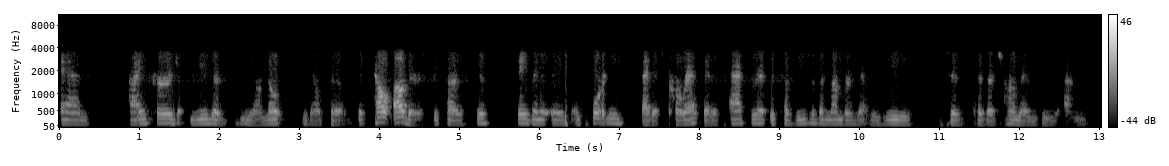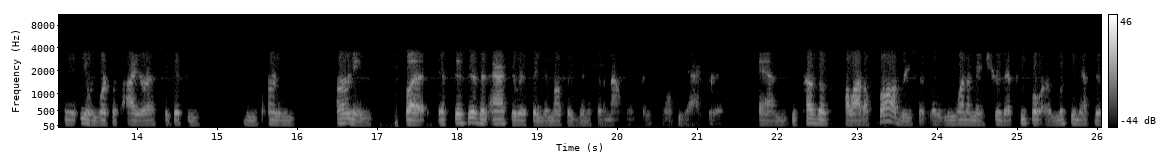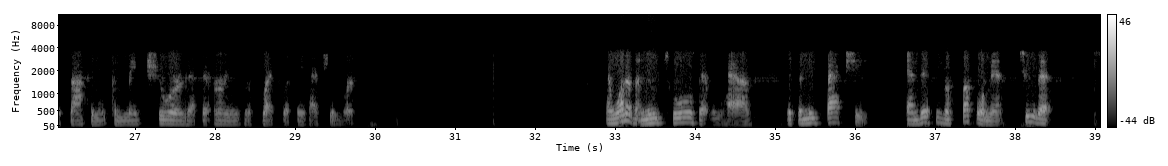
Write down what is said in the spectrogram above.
And I encourage you to, you know, note, you know, to, to tell others because this statement is important, that it's correct, that it's accurate, because these are the numbers that we use to, to determine the, um, you know, we work with IRS to get these, these earnings, earnings. But if this isn't accurate, then your monthly benefit amount won't be, won't be accurate. And because of a lot of fraud recently, we want to make sure that people are looking at this document to make sure that the earnings reflect what they've actually worked. And one of the new tools that we have is a new fact sheet. And this is a supplement to that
